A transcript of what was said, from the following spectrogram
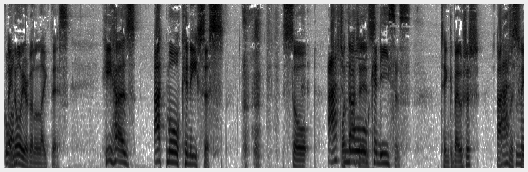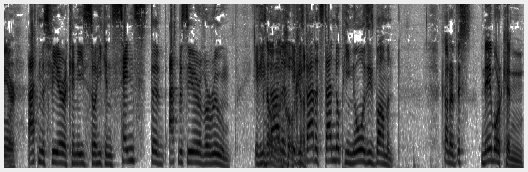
Go I on. know you're going to like this. He has atmokinesis. So Atmokinesis. think about it. Atmosphere. Atmo- atmosphere kinesis, so he can sense the atmosphere of a room. If he's No, bad no, at no, if he's bad at stand up, he knows he's bombing. Connor, this Namor can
